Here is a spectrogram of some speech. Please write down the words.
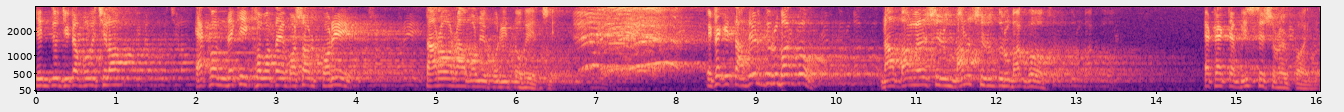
কিন্তু যেটা বলেছিলাম, এখন দেখি ক্ষমতায় বসার পরে তারাও রাবণে পরিণত হয়েছে। এটা কি তাদের দুর্ভাগ্য? না বাংলাদেশের মানুষের দুর্ভাগ্য? এটা একটা বিশ্লেষণের পয়েন্ট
